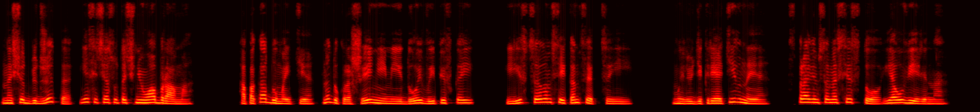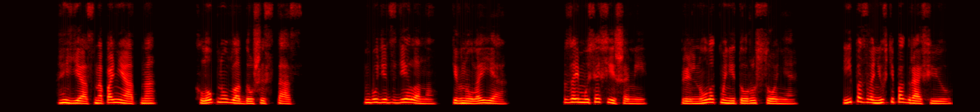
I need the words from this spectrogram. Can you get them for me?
Насчет бюджета я сейчас уточню у Абрама. А пока думайте над украшениями, едой, выпивкой и в целом всей концепцией. Мы люди креативные, Справимся на все сто, я уверена. Ясно, понятно, хлопнул в ладоши Стас. Будет сделано, кивнула я. Займусь афишами, прильнула к монитору Соня. И позвоню в типографию.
